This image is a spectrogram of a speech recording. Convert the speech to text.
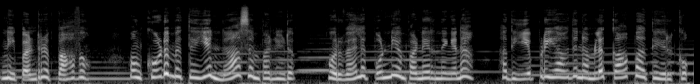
நீ பண்ற பாவம் உன் குடும்பத்தையே நாசம் பண்ணிடும். ஒருவேளை புண்ணியம் பண்ணிருந்தீங்கன்னா அது எப்படியாவது நம்மள காப்பாத்தி இருக்கும்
